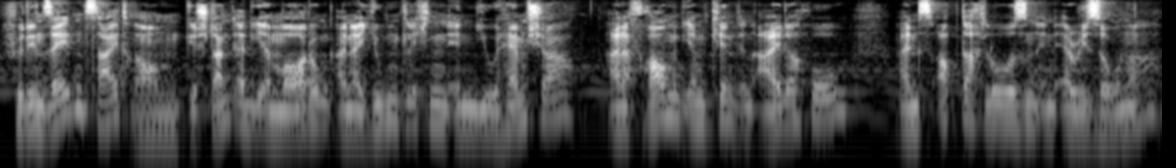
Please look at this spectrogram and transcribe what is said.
Für denselben Zeitraum gestand er die Ermordung einer Jugendlichen in New Hampshire, einer Frau mit ihrem Kind in Idaho, eines Obdachlosen in Arizona,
